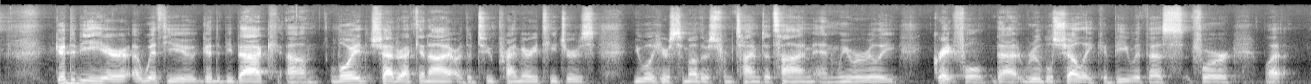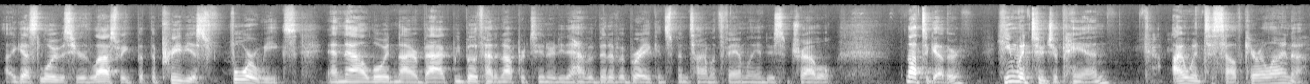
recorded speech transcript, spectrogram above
Good to be here with you. Good to be back. Um, Lloyd, Shadrach, and I are the two primary teachers. You will hear some others from time to time, and we were really grateful that Rubel Shelley could be with us for what I guess Lloyd was here last week, but the previous four weeks, and now Lloyd and I are back. We both had an opportunity to have a bit of a break and spend time with family and do some travel. Not together. He went to Japan. I went to South Carolina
